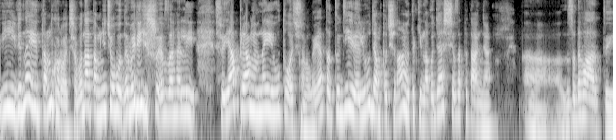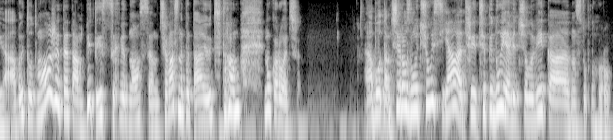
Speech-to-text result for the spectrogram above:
І від неї там, ну коротше, вона там нічого не вирішує взагалі. Що я прямо в неї уточнювала. Я то- тоді людям починаю такі наводящі запитання е, задавати. А ви тут можете там піти з цих відносин? Чи вас не питають там? Ну коротше. Або там, чи розлучусь я, чи, чи піду я від чоловіка наступного року.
